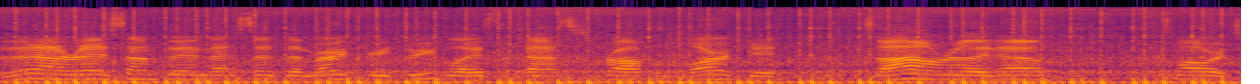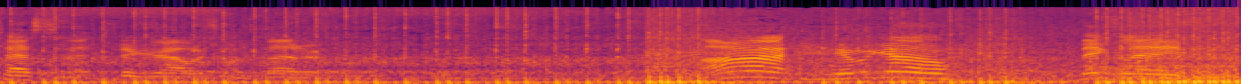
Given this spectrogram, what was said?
But then I read something that said the Mercury 3 blade is the fastest prop on the market. So I don't really know. We're testing it to figure out which one's better. Alright, here we go. Big blade.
